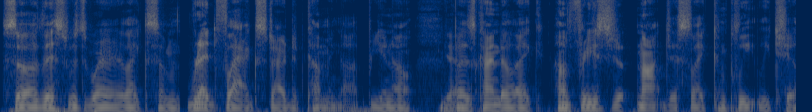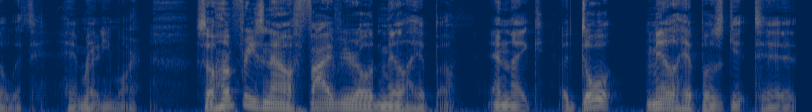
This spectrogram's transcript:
So this was where like some red flags started coming up, you know. Yeah. But it's kind of like Humphrey's not just like completely chill with him Right. anymore. So Humphrey's now a five-year-old male hippo, and like adult male hippos get to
